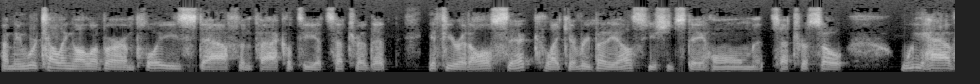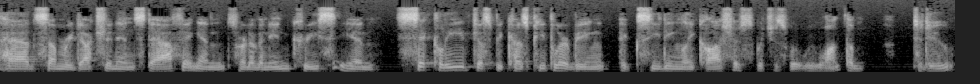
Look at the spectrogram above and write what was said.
I mean, we're telling all of our employees, staff, and faculty, et cetera, that if you're at all sick, like everybody else, you should stay home, et cetera. So we have had some reduction in staffing and sort of an increase in sick leave just because people are being exceedingly cautious, which is what we want them to do.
